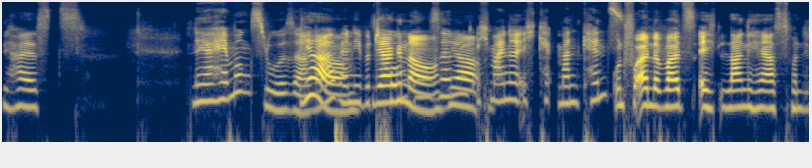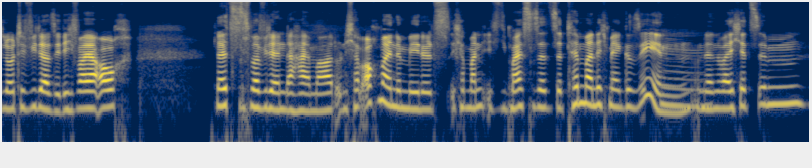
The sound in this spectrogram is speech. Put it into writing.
Wie heißt's? Naja, hemmungsloser, Ja, ne? wenn die ja, betrunken genau, sind. ja. Ich meine, ich, man kennt's. Und vor allem, da war es echt lange her, dass man die Leute wiedersieht. Ich war ja auch letztens mal wieder in der Heimat und ich habe auch meine Mädels, ich habe die meisten seit September nicht mehr gesehen. Mhm. Und dann war ich jetzt im,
